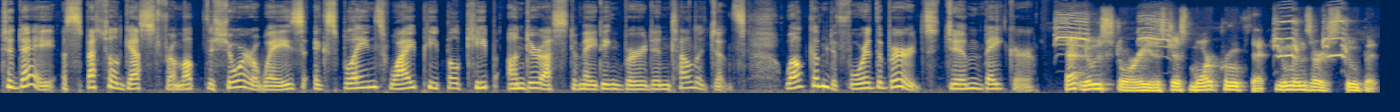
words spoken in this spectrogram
Today, a special guest from up the shore a ways explains why people keep underestimating bird intelligence. Welcome to For the Birds, Jim Baker. That news story is just more proof that humans are stupid.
